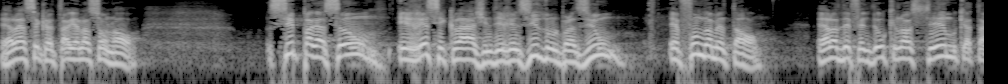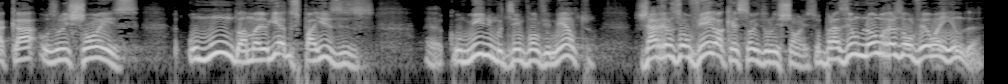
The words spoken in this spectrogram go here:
Ela é secretária nacional. Separação e reciclagem de resíduos no Brasil é fundamental. Ela defendeu que nós temos que atacar os lixões. O mundo, a maioria dos países é, com mínimo desenvolvimento, já resolveram a questão dos lixões. O Brasil não resolveu ainda.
